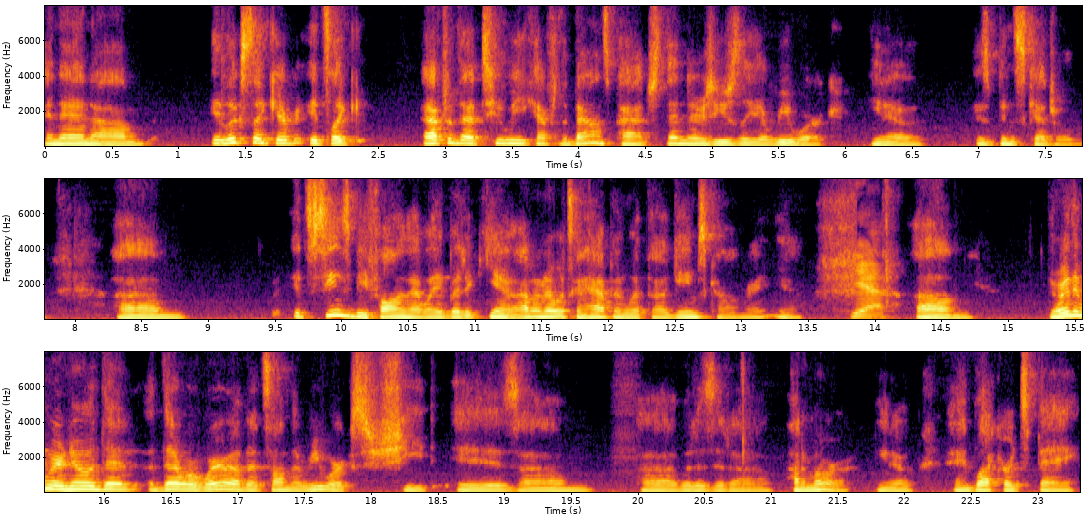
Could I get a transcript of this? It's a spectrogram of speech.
And then um, it looks like every, it's like after that two week after the balance patch, then there's usually a rework. You know, has been scheduled. Um, it seems to be falling that way, but it, you know, I don't know what's going to happen with uh, Gamescom, right? Yeah. Yeah. Um, the only thing we know that that we're aware of that's on the reworks sheet is um, uh, what is it, uh, Hanamura, you know, and Blackheart's Bay.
